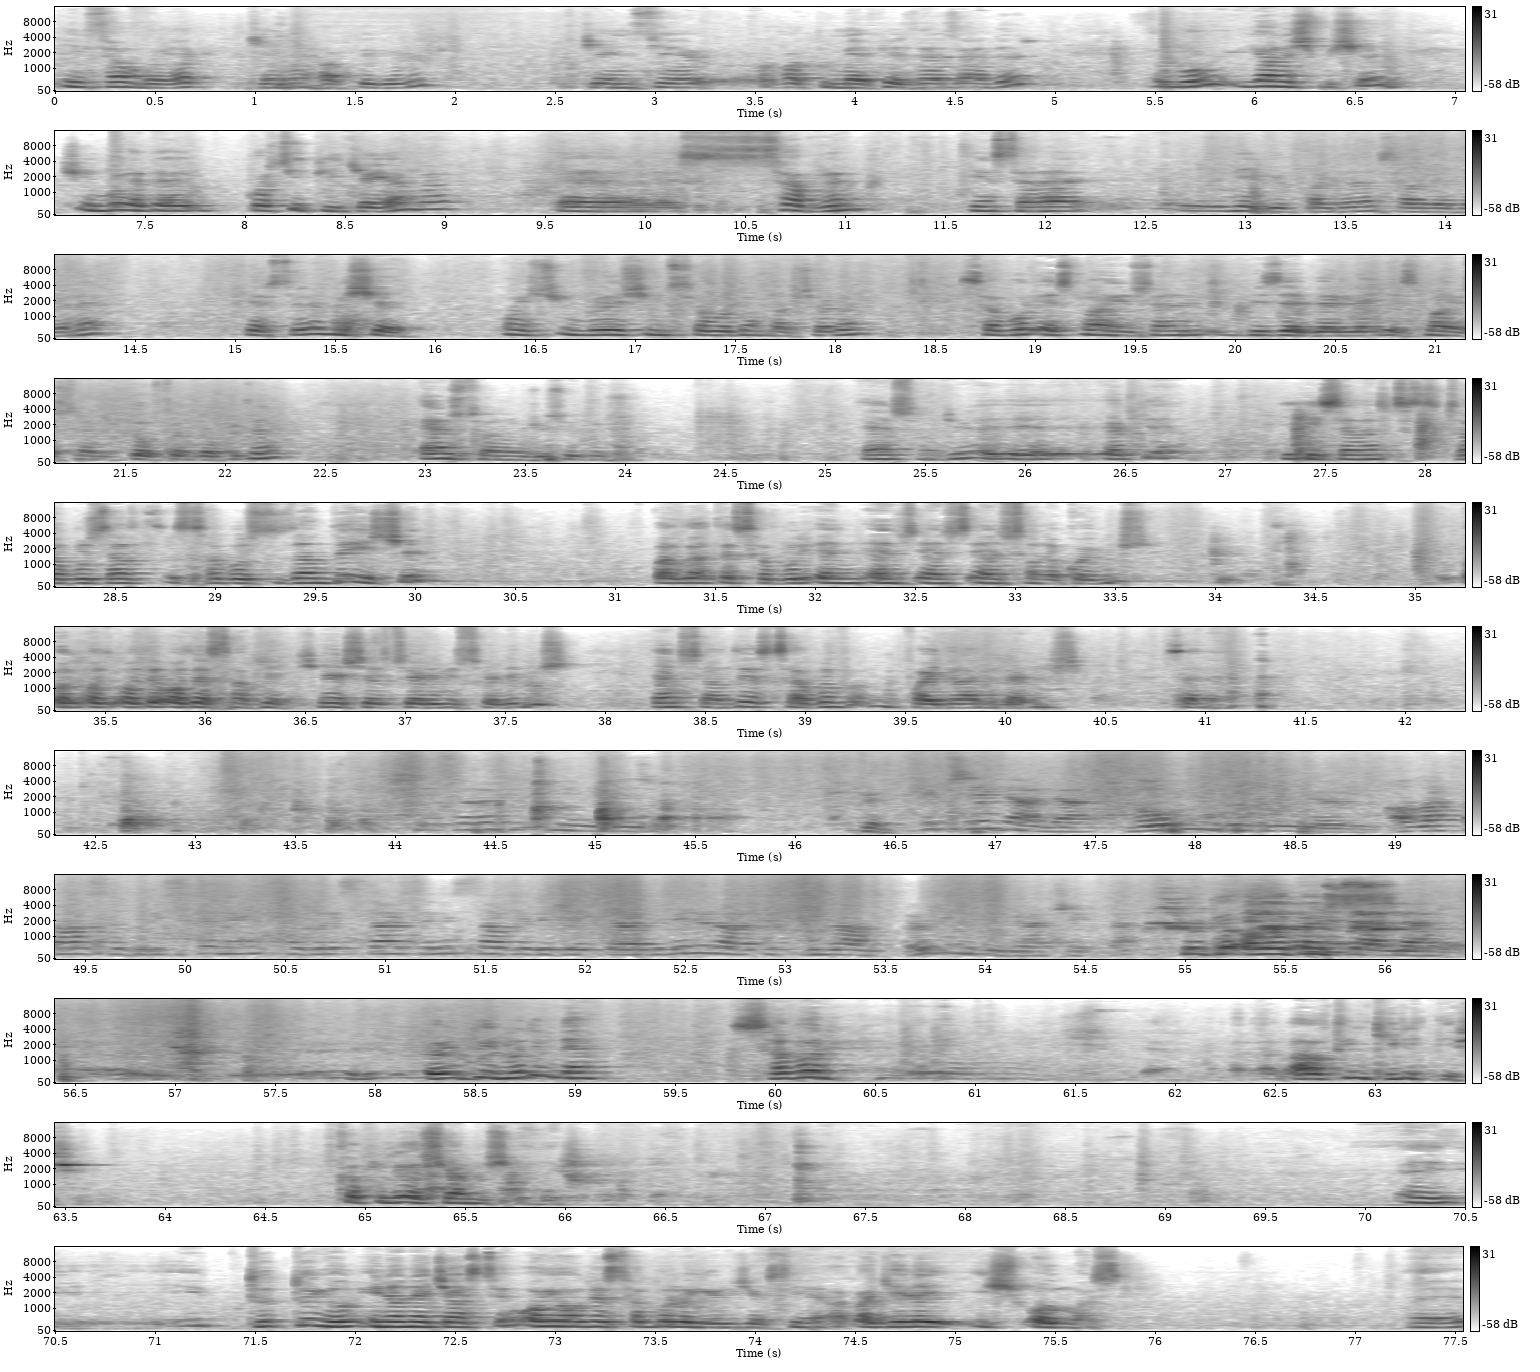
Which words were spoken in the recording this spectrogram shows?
insan bu hep kendini haklı görür. Kendisini haklı merkezden zanneder. E, bu yanlış bir şey. Şimdi burada basit bir hikaye ama e, sabrın insana ne gibi faydalar sağladığını gösteren bir şey. Onun için buraya şimdi sabırdan başlayalım. Sabır Esma-i Hüsna bize verilen Esma-i Hüsna 99'un en sonuncusudur. En sonuncu e, hep de insana sabırsız, sabırsızlandığı için Allah da sabır en, en, en, en sona koymuş. O, o, o da, o da sabret, her şey söylemiş söylemiş. En sonunda sabrın faydalarını vermiş sana. Hep şey derler, doğru mudur bilmiyorum. Allah'tan sabır istemeyin, sabır isterseniz sabredeceklerdi verir arkasından. Öyle midir gerçekten? Şurada Allah'tan Öyle derler. öyle duymadım da sabır e, altın kilittir. Kapıyı açan bir şeydir. Yani, tuttuğun yol inanacaksın, o yolda sabırla yürüyeceksin. Yani acele iş olmaz. Ee,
